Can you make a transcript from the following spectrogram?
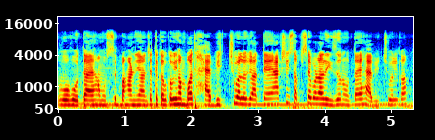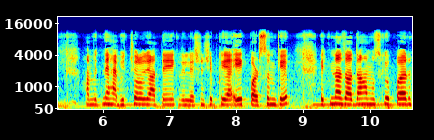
वो होता है, हम उससे बाहर नहीं जाना चाहते। कभी कभी हम बहुत हैबिचुअल हो जाते हैं। एक्चुअली सबसे बड़ा रीज़न होता है हैबिचुअल का। हम इतने हैबिचुअल हो जाते हैं एक रिलेशनशिप के या एक पर्सन के। इतना ज़्यादा हम उसके ऊपर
